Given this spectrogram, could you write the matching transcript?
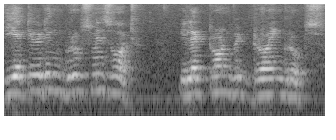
Deactivating groups means what? Electron withdrawing groups.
